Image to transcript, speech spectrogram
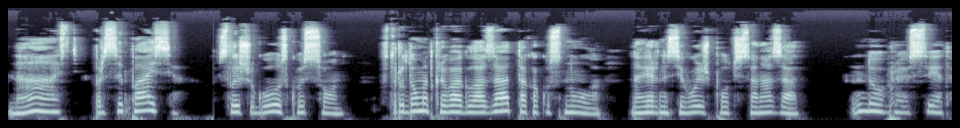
«Насть, просыпайся!» Слышу голос сквозь сон. С трудом открываю глаза, так как уснула. Наверное, всего лишь полчаса назад. «Доброе, Свет»,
